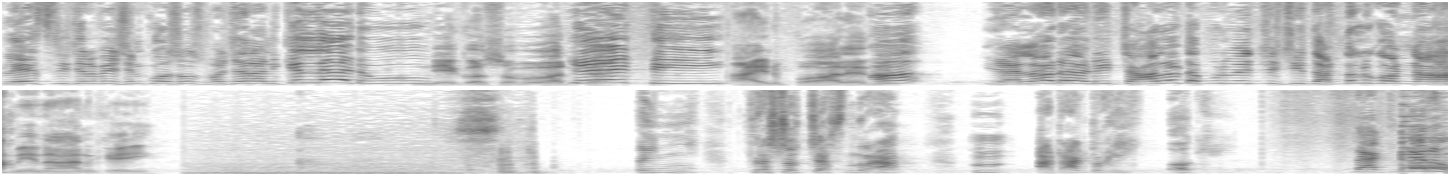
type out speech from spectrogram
ప్లేస్ రిజర్వేషన్ కోసం శ్మశానానికి వెళ్ళాడు. నీకు శుభవార్త. ఏంటి? ఆయన పోలేదు. ఆ? ఎలా డాడీ? చాలా డబ్బులు వేసేసి దండలు కొన్నా. మీ నాన్నకి. త్రెస్ వచ్చేస్తుందిరా. ఉమ్, ఆ డాక్టర్కి. ఓకే. డాక్టర్ గారు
